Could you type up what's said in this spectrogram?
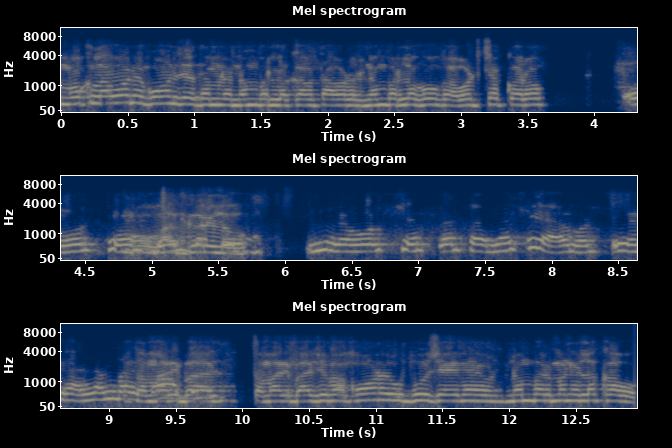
મોકલાવો ને કોણ છે તમને નંબર લખાવતા આવડે? નંબર લખો કે વોટ્સએપ કરો? વાત કરી લઉં. બા તમારી બાજુમાં કોણ ઊભું છે એને નંબર મને લખાવો.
